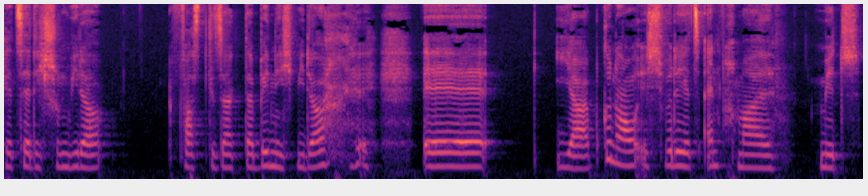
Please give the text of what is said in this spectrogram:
jetzt hätte ich schon wieder fast gesagt, da bin ich wieder. äh, ja, genau, ich würde jetzt einfach mal mit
